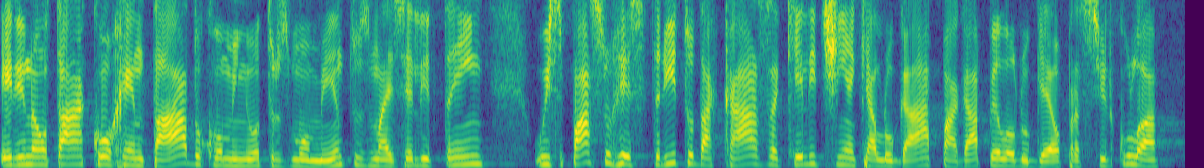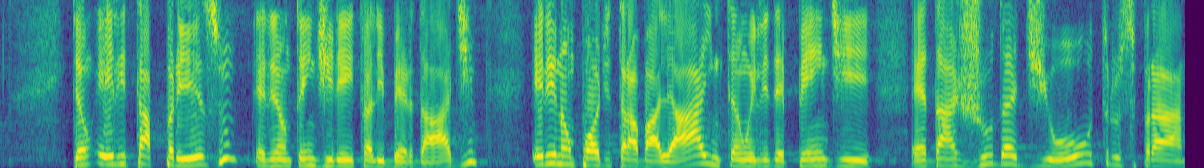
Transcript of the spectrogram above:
ele não está acorrentado como em outros momentos, mas ele tem o espaço restrito da casa que ele tinha que alugar, pagar pelo aluguel para circular. Então ele está preso, ele não tem direito à liberdade, ele não pode trabalhar, então ele depende é, da ajuda de outros para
